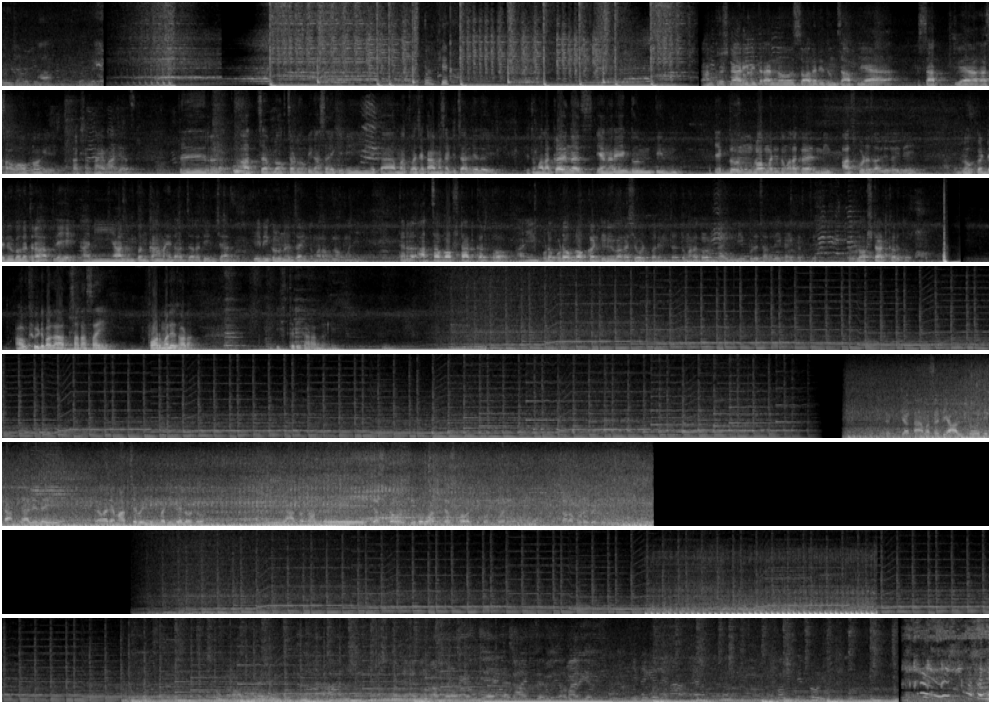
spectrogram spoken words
दोन होते ओके रामकृष्ण हरी मित्रांनो स्वागत आहे तुमचं आपल्या सातव्या का सहावा ब्लॉग आहे. लक्षात नाही माझ्याच. तर आजचा ब्लॉगचा टॉपिक असा आहे की मी एका महत्त्वाच्या कामासाठी चाललेलो आहे. ते तुम्हाला कळेनच येणार एक दोन तीन एक दोन ब्लॉगमध्ये तुम्हाला कळेल मी आज कुठं चाललेलो आहे ते. ब्लॉग कंटिन्यू बघत राहा आपले. आणि अजून पण काम आहेत आज जरा तीन चार. ते बी कळूनच जाईन तुम्हाला ब्लॉगमध्ये तर आजचा ब्लॉग स्टार्ट करतो. आणि पुढं पुढं ब्लॉग कंटिन्यू बघा शेवटपर्यंत. तुम्हाला कळून जाईल मी पुढे चाललंय काय करते ब्लॉग स्टार्ट करतो. आउटफिट बघा आजचा कसा आहे. फॉर्मल आहे थोडा. इस्त्री खराब झाली. ज्या कामासाठी आलतो ते काम झालेलं आहे. तेव्हा त्या मागच्या बिल्डिंगमध्ये गेलो होतो. आणि आता चाललोय चस्कावरती बघू आता चस्कावरती कोण कोण आहे. चला पुढे भेटू.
